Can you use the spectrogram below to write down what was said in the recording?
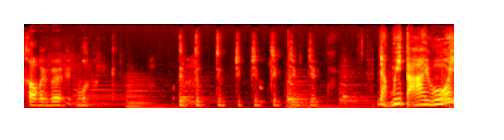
เข้าไปเพื่อ ตึกตึกตึกตึกตึกตึกตึกตึกอยากไม่ตายโว้ย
